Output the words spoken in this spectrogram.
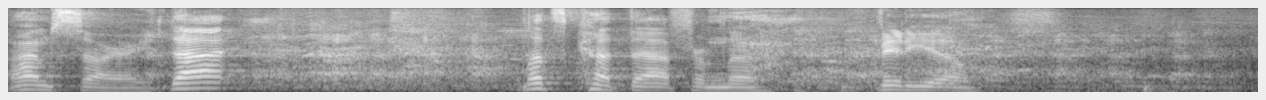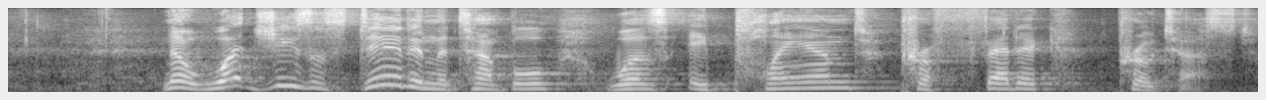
I'm sorry. That Let's cut that from the video. No, what Jesus did in the temple was a planned prophetic protest.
